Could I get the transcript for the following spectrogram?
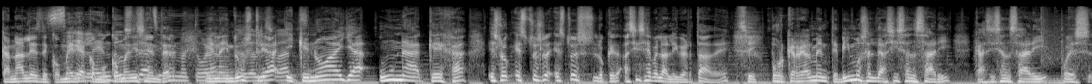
canales de comedia la como Comedy Center, en la industria y que sí. no haya una queja. Es lo, esto, es, esto es lo que así se ve la libertad, ¿eh? Sí. Porque realmente vimos el de Aziz Ansari, que Aziz Ansari pues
